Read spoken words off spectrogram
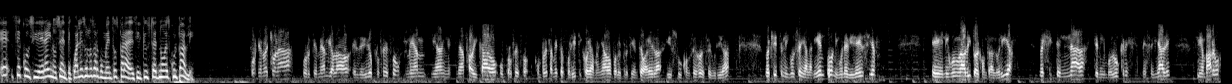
eh, se considera inocente? ¿Cuáles son los argumentos para decir que usted no es culpable? Porque no he hecho nada, porque me han violado el debido proceso, me han, me han, me han fabricado un proceso completamente político y amañado por el presidente Varela y su Consejo de Seguridad. No existe ningún señalamiento, ninguna evidencia, eh, ningún hábito de Contraloría, no existe nada que me involucre, me señale. Sin embargo,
